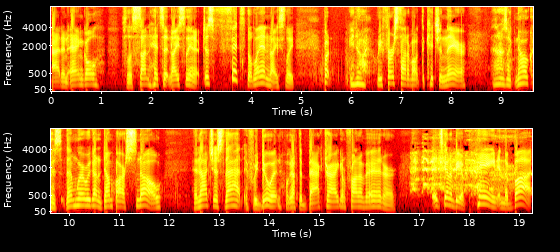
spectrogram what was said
at an angle so the sun hits it nicely and it just fits the land nicely. But, you know, we first thought about the kitchen there. And then I was like, no, because then where are we going to dump our snow? And not just that, if we do it, we're going to have to back drag in front of it or it's going to be a pain in the butt.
